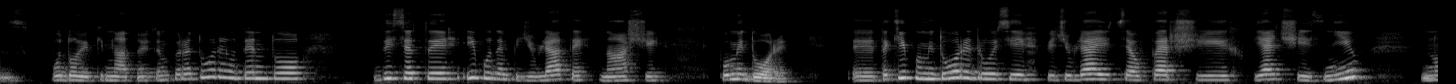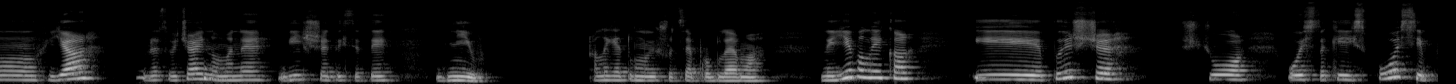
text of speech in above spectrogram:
з водою кімнатної температури 1 до 10 і будемо підживляти наші помідори. Е, такі помідори, друзі, підживляються в перших 5-6 днів. Ну, я вже, звичайно, мене більше 10 днів. Але я думаю, що це проблема не є велика. І пише, що ось такий спосіб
